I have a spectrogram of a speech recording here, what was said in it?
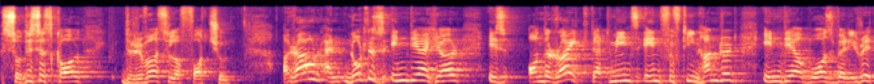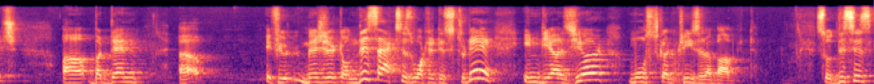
So this is called the reversal of fortune. Around, and notice India here is on the right. That means in 1500, India was very rich. Uh, but then, uh, if you measure it on this axis, what it is today, India is here, most countries are above it. So this is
